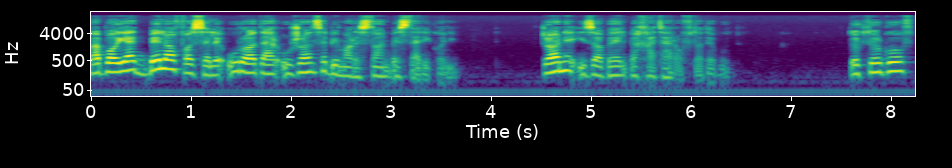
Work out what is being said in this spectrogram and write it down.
و باید بلافاصله او را در اورژانس بیمارستان بستری کنیم. جان ایزابل به خطر افتاده بود. دکتر گفت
